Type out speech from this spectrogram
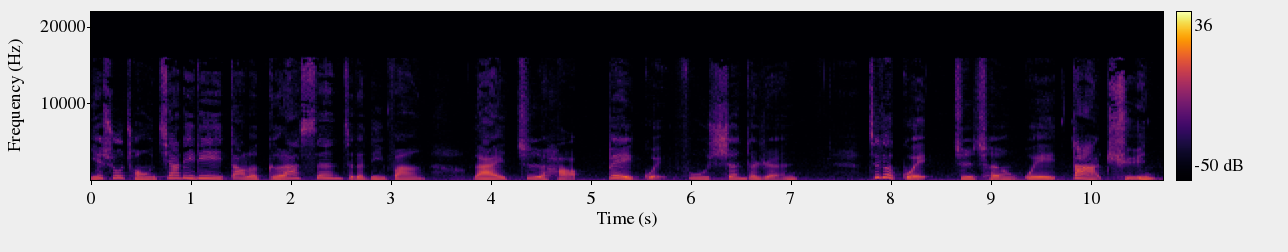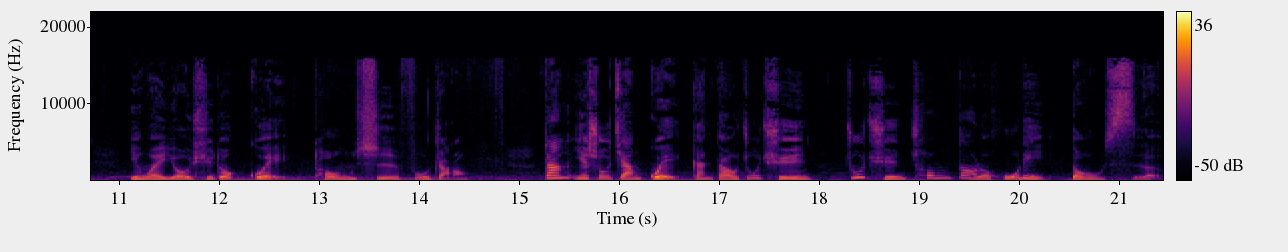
耶稣从加利利到了格拉森这个地方，来治好被鬼附身的人。这个鬼自称为大群。因为有许多鬼同时附着，当耶稣将鬼赶到猪群，猪群冲到了湖里，都死了。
